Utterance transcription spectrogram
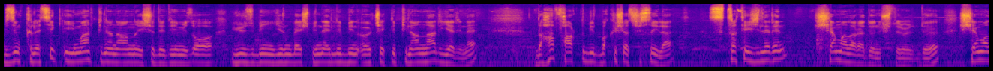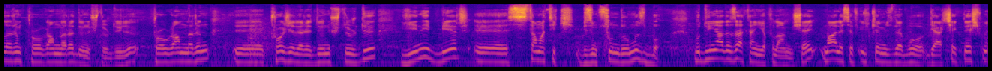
Bizim klasik imar planı anlayışı dediğimiz o 100 bin, 25 bin, 50 bin ölçekli planlar yerine daha farklı bir bakış açısıyla stratejilerin şemalara dönüştürüldüğü, şemaların programlara dönüştürdüğü, programların e, projelere dönüştürdüğü yeni bir e, sistematik bizim sunduğumuz bu. Bu dünyada zaten yapılan bir şey. Maalesef ülkemizde bu gerçekleşme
